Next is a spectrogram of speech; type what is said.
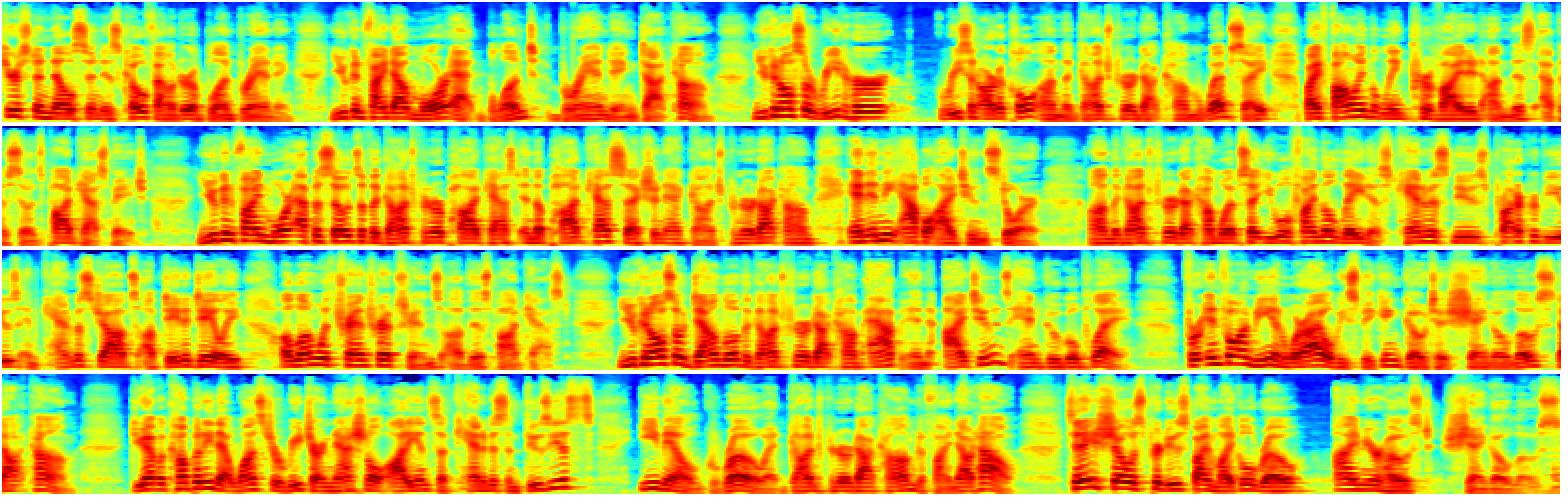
Kirsten Nelson is co founder of Blunt Branding. You can find out more at bluntbranding.com. You can also read her recent article on the Ganjapreneur.com website by following the link provided on this episode's podcast page. You can find more episodes of the Ganjapreneur podcast in the podcast section at Ganjapreneur.com and in the Apple iTunes Store. On the Ganjapreneur.com website, you will find the latest cannabis news, product reviews, and cannabis jobs updated daily, along with transcriptions of this podcast. You can also download the Ganjapreneur.com app in iTunes and Google Play. For info on me and where I will be speaking, go to shangolos.com. Do you have a company that wants to reach our national audience of cannabis enthusiasts? Email grow at ganjapreneur.com to find out how. Today's show is produced by Michael Rowe. I'm your host, Shango Los.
